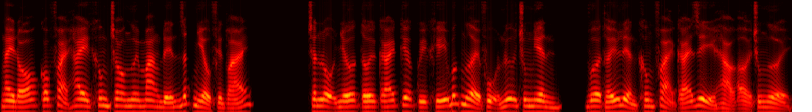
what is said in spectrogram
Ngày đó có phải hay không cho ngươi mang đến rất nhiều phiền thoái? Trần Lộ nhớ tới cái kia quý khí bức người phụ nữ trung niên, vừa thấy liền không phải cái gì hảo ở chung người.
